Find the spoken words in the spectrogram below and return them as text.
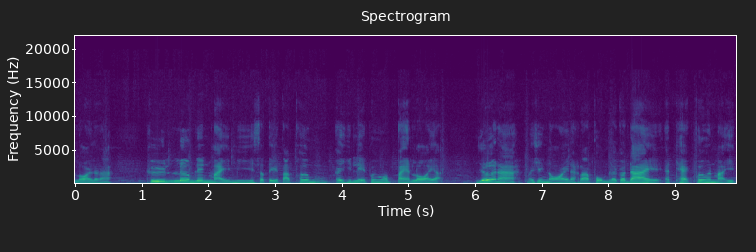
800 แล้วนะ คือเริ่มเล่นใหม่มีสเตตัสเพิ่มไอฮิตเลทเพิ่มมา 800 อะ เยอะนะ ไม่ใช่น้อยนะครับผมแล้วก็ได้แอตแทกเพิ่มขึ้นมาอีก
